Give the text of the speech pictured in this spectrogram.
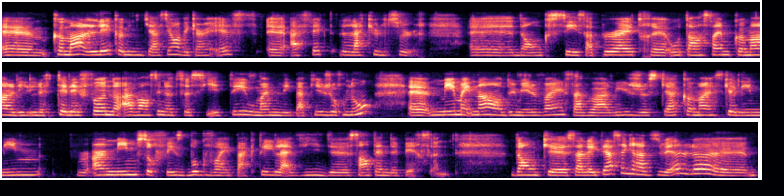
euh, comment les communications avec un S euh, affectent la culture. Euh, donc, ça peut être autant simple comment le téléphone a avancé notre société ou même les papiers journaux. mais maintenant, en 2020, ça va aller jusqu'à comment est-ce que les mimes, un mime sur Facebook va impacter la vie de centaines de personnes. Donc, ça a été assez graduel.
